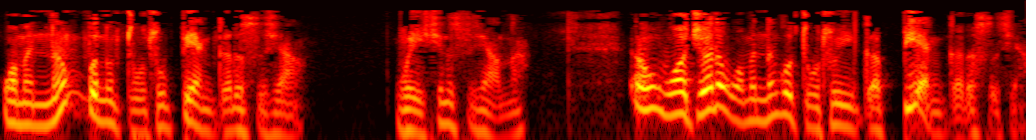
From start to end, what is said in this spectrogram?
我们能不能读出变革的思想、维新的思想呢？呃，我觉得我们能够读出一个变革的思想，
